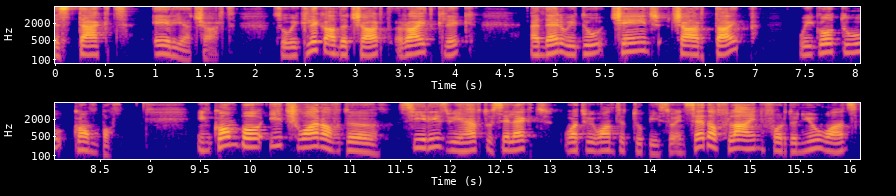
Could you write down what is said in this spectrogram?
a stacked area chart. So we click on the chart, right click, and then we do change chart type. We go to combo. In combo, each one of the series, we have to select what we want it to be. So instead of line for the new ones,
